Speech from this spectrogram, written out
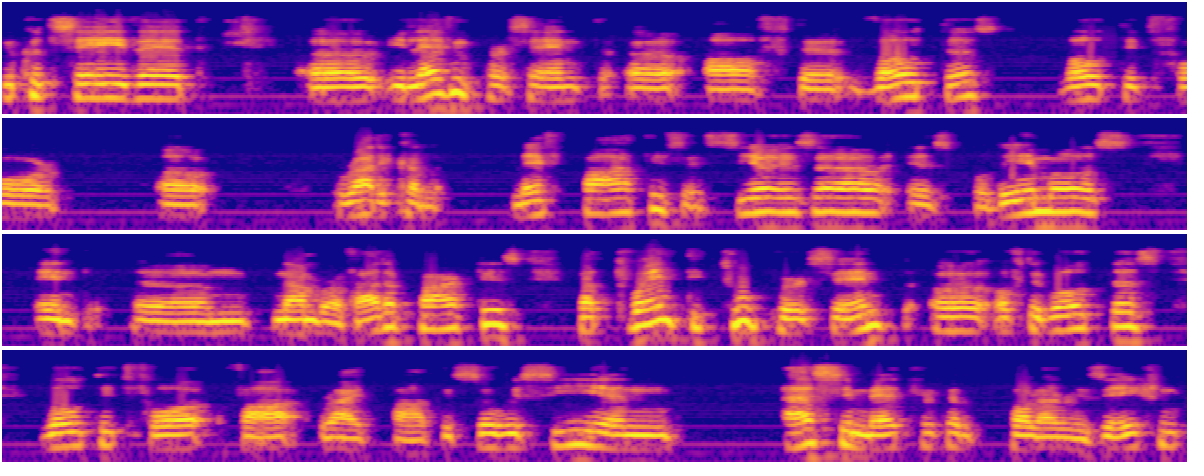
you could say that 11% uh, of the voters voted for radical left parties as Syriza, as Podemos, and um, number of other parties, but 22% uh, of the voters voted for far right parties. So we see an asymmetrical polarization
